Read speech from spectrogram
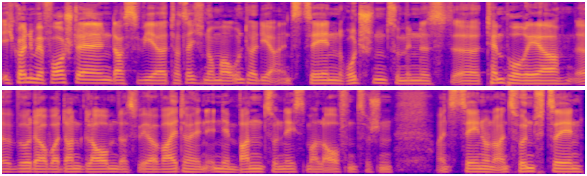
ich könnte mir vorstellen, dass wir tatsächlich nochmal unter die 1,10 rutschen, zumindest äh, temporär, äh, würde aber dann glauben, dass wir weiterhin in dem Band zunächst mal laufen zwischen 1,10 und 1,15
